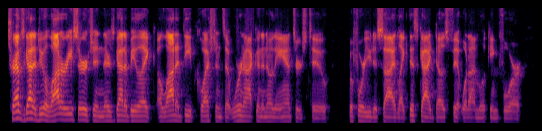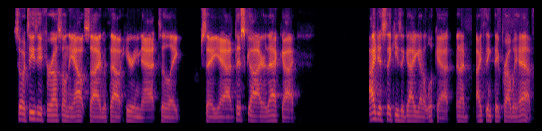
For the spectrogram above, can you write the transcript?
Trev's got to do a lot of research, and there's got to be like a lot of deep questions that we're not going to know the answers to before you decide like this guy does fit what I'm looking for. So it's easy for us on the outside without hearing that to like say, yeah, this guy or that guy. I just think he's a guy you got to look at, and I I think they probably have.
